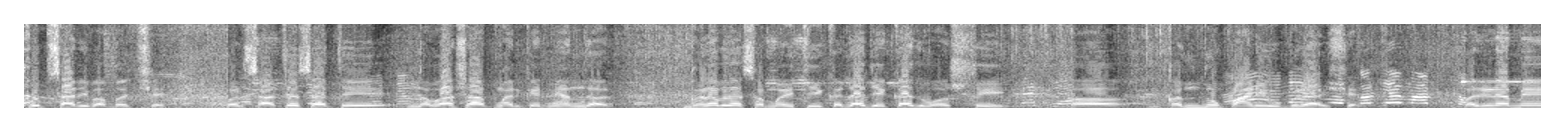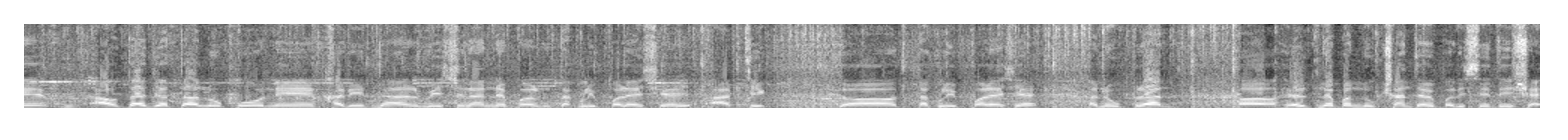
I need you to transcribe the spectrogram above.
ખૂબ સારી બાબત છે. પણ સાથે સાથે નવા શાક માર્કેટની અંદર ઘણા બધા સમયથી, કદાચ એકાદ વર્ષથી ગંદુ પાણી ઉભરાય છે. પરિણામે આવતા જતા લોકોને ખરીદનાર, વેચનારને પણ તકલીફ પડે છે, આર્થિક તકલીફ પડે છે અને ઉપરાંત હેલ્થને પણ નુકસાન થવી પરિસ્થિતિ છે.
